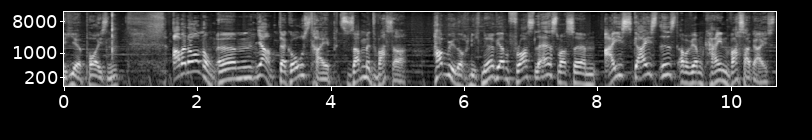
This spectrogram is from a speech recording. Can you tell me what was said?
hier, Poison. Aber in Ordnung. Ähm, ja, der Ghost-Type zusammen mit Wasser. Haben wir doch nicht, ne? Wir haben Frostlass, was ähm, Eisgeist ist, aber wir haben keinen Wassergeist.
